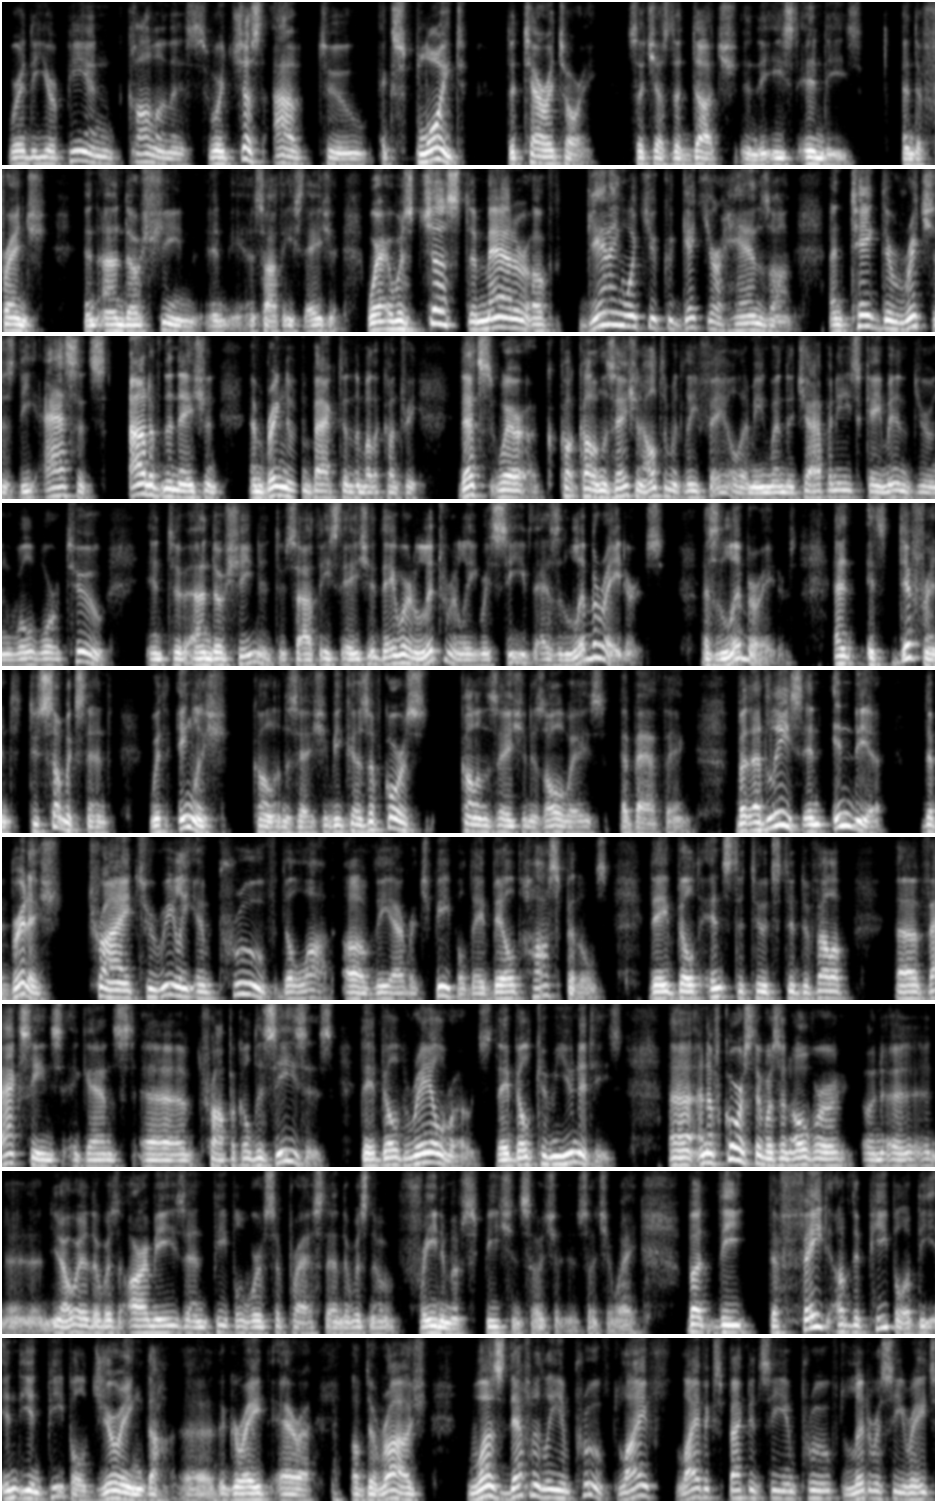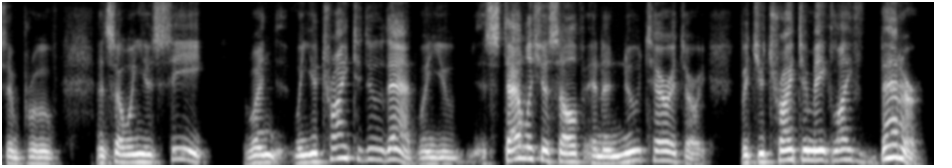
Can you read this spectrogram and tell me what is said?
where the European colonists were just out to exploit the territory such as the Dutch in the East Indies and the French in Indochine in, in Southeast Asia, where it was just a matter of getting what you could get your hands on and take the riches, the assets out of the nation and bring them back to the mother country. That's where colonization ultimately failed. I mean, when the Japanese came in during World War II into Indochine, into Southeast Asia, they were literally received as liberators as liberators. And it's different to some extent with English colonization because, of course, colonization is always a bad thing. But at least in India, the British tried to really improve the lot of the average people. They built hospitals, they built institutes to develop uh, vaccines against uh, tropical diseases. They built railroads. They built communities. Uh, and of course, there was an over, uh, uh, you know, there was armies and people were suppressed, and there was no freedom of speech in such a, such a way. But the the fate of the people of the Indian people during the uh, the great era of the Raj was definitely improved. Life life expectancy improved, literacy rates improved, and so when you see when when you try to do that when you establish yourself in a new territory but you try to make life better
